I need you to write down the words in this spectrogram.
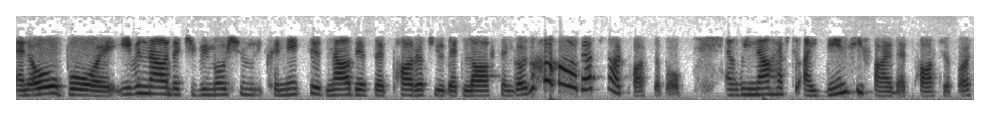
And oh boy, even now that you've emotionally connected, now there's that part of you that laughs and goes, oh, that's not possible. And we now have to identify that part of us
